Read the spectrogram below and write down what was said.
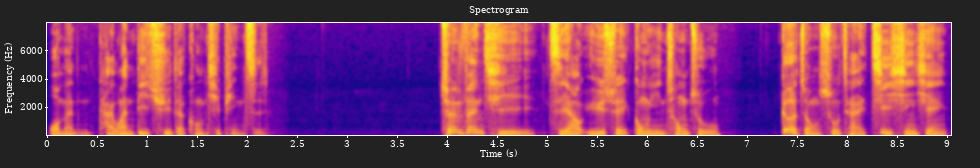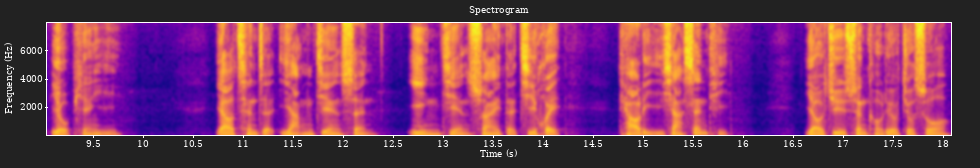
我们台湾地区的空气品质。春分起，只要雨水供应充足，各种蔬菜既新鲜又便宜，要趁着阳渐盛、阴渐衰的机会调理一下身体。有句顺口溜就说。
